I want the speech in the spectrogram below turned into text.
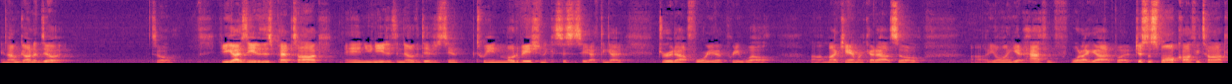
and I'm going to do it. So if you guys needed this pep talk and you needed to know the difference between motivation and consistency, I think I drew it out for you pretty well. Uh, my camera cut out, so uh, you only get half of what I got, but just a small coffee talk.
